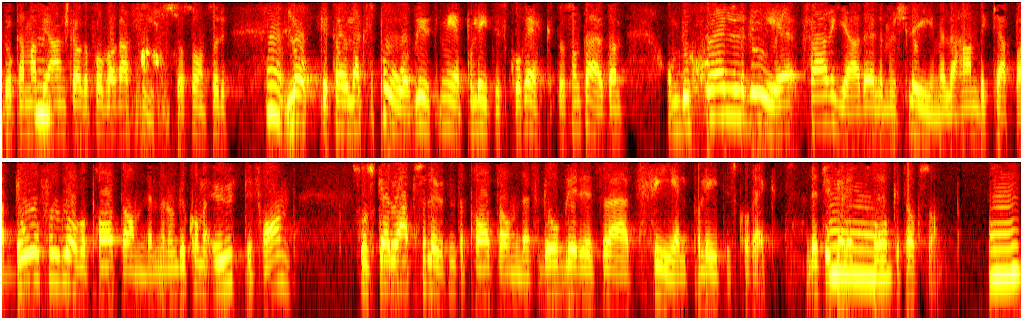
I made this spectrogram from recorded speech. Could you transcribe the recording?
då kan man bli Mm. anklagad för att vara rasist och sånt. Så det, Mm. locket har ju lagts på och blivit mer politiskt korrekt och sånt där. Utan om du själv är färgad eller muslim eller handikappad, då får du lov att prata om det. Men om du kommer utifrån så ska du absolut inte prata om det, för då blir det sådär fel politiskt korrekt. Det tycker jag är Mm. tråkigt också. Mm.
